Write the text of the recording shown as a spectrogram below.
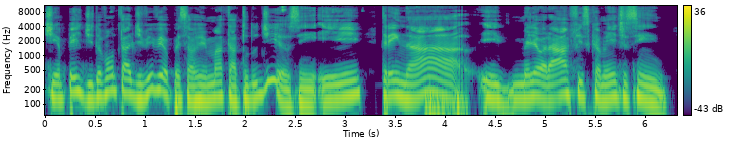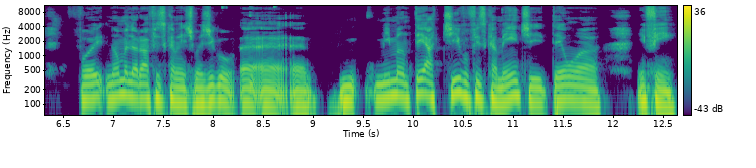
tinha perdido a vontade de viver, eu pensava em me matar todo dia, assim, e treinar e melhorar fisicamente, assim, foi, não melhorar fisicamente, mas digo, é, é, é, me manter ativo fisicamente e ter uma, enfim,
